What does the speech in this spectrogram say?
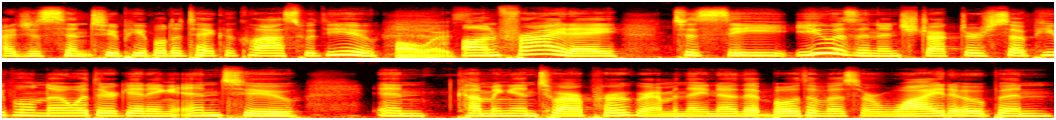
I just sent two people to take a class with you Always. on Friday to see you as an instructor so people know what they're getting into in coming into our program and they know that both of us are wide open.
